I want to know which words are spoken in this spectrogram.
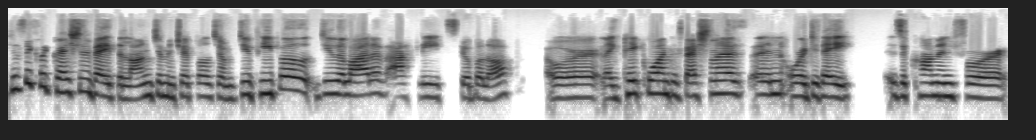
just a quick question about the long jump and triple jump. Do people, do a lot of athletes double up or like pick one to specialize in, or do they, is it common for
